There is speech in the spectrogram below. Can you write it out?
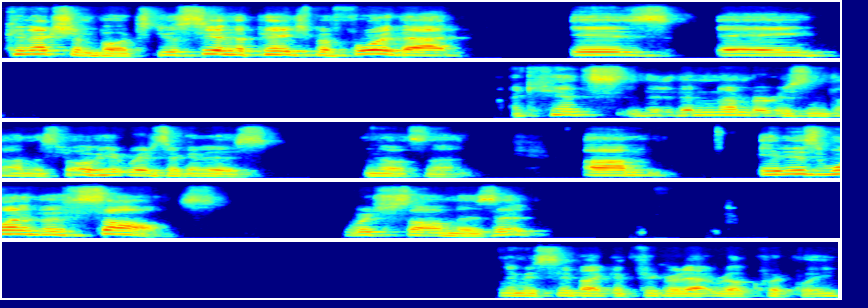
connection books, you'll see on the page before that is a. I can't, s- the, the number isn't on this. Oh, here, wait a second, it is. No, it's not. Um, it is one of the Psalms. Which Psalm is it? Let me see if I can figure it out real quickly.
